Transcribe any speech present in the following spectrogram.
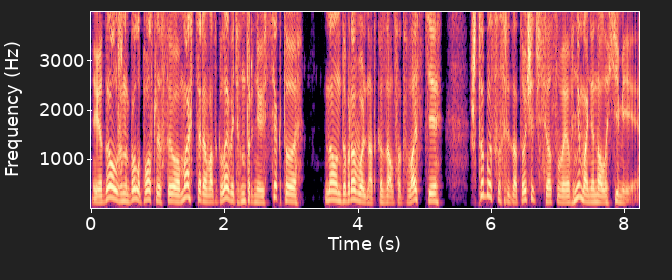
и должен был после своего мастера возглавить внутреннюю секту, но он добровольно отказался от власти, чтобы сосредоточить все свое внимание на алхимии.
